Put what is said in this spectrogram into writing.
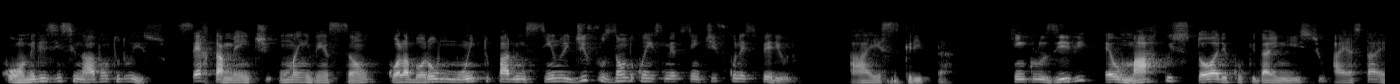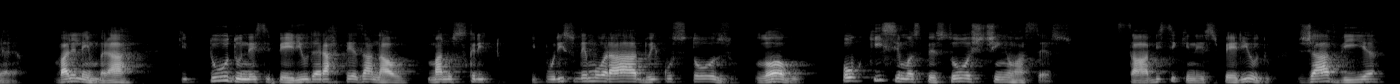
como eles ensinavam tudo isso? Certamente, uma invenção colaborou muito para o ensino e difusão do conhecimento científico nesse período: a escrita, que inclusive é o marco histórico que dá início a esta era. Vale lembrar que tudo nesse período era artesanal, manuscrito. e por isso demorado e custoso. Logo, pouquíssimas pessoas tinham acesso. Sabe-se que nesse período já havia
